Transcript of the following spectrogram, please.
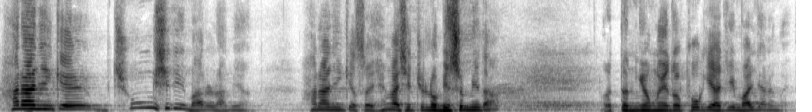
하나님께 충실히 말을 하면 하나님께서 행하실 줄로 믿습니다. 어떤 경우에도 포기하지 말자는 거예요.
